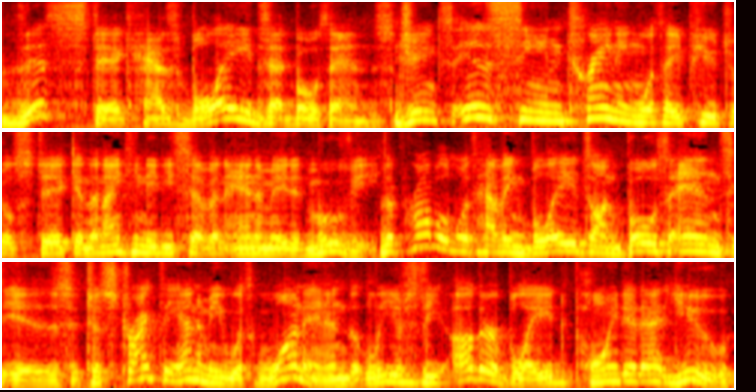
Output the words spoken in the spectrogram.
this stick has blades at both ends. Jinx is seen training with a pugil stick in the 1987 animated movie. The problem with having blades on both ends is, to strike the enemy with one end leaves the other blade pointed at you.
